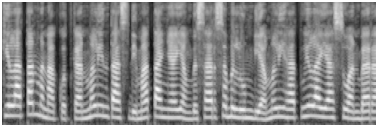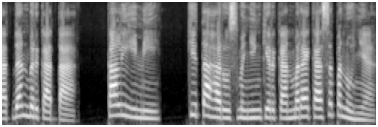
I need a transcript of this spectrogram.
kilatan menakutkan melintas di matanya yang besar sebelum dia melihat wilayah Suan Barat dan berkata, Kali ini, kita harus menyingkirkan mereka sepenuhnya.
